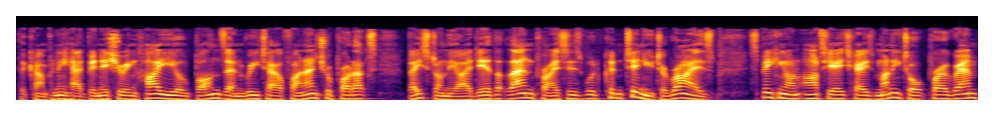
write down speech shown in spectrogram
The company had been issuing high-yield bonds and retail financial products based on the idea that land prices would continue to rise. Speaking on RTHK's Money Talk program,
